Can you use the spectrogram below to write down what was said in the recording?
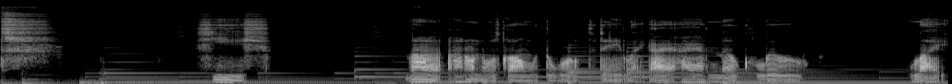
Sheesh. I I don't know what's going on with the world today. Like I I have no clue. Like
